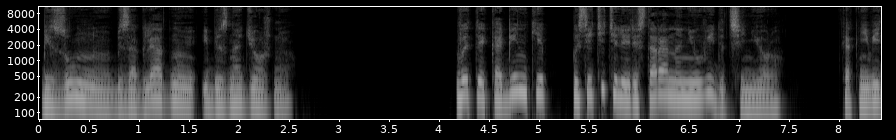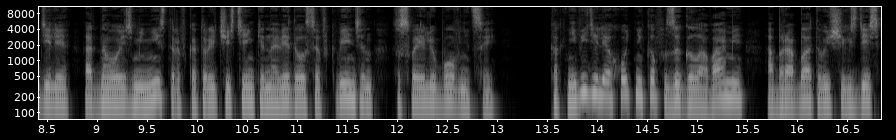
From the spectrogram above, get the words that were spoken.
безумную, безоглядную и безнадежную. В этой кабинке посетители ресторана не увидят сеньору. Как не видели одного из министров, который частенько наведался в Квентин со своей любовницей, как не видели охотников за головами, обрабатывающих здесь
